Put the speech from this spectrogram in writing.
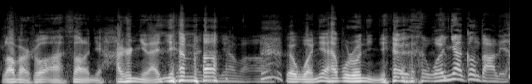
老板说啊，算了，你还是你来念吧。念吧啊，对我念还不如你念。我念更打脸。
